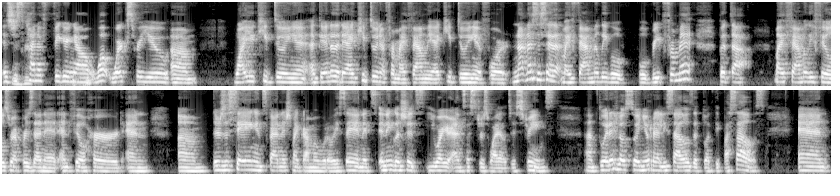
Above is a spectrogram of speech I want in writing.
It's just mm-hmm. kind of figuring out what works for you. Um, why you keep doing it. At the end of the day, I keep doing it for my family. I keep doing it for not necessarily that my family will will reap from it, but that my family feels represented and feel heard. And um, there's a saying in Spanish my grandma would always say, and it's in English, it's "You are your ancestors' wildest dreams." Um, tú eres los sueños realizados de tus antepasados, and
